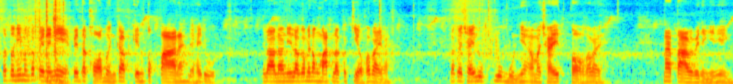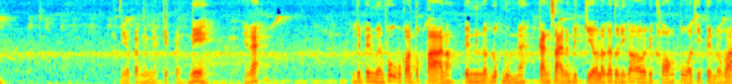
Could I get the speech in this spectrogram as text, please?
แล้วตัวนี้มันก็เป็นไอ้นี่ เป็นตะขอเหมือนกับเอ็นตกปลานะ เดี๋ยวให้ดู เวลาเรานี้เราก็ไม่ต้องมัดเราก็เกี่ยวเข้าไปนะ แล้วก็ใช้ลูกลูกหมุนเนี่ยเอามาใช้ต่อเข้าไป หน้าตามันเป็นอย่างนี้นี่เอง เดี๋ยวแป๊บนึงนะเก็บกันนี่ เห็นไหมมันจะเป็นเหมือนพวกอุปกรณ์ตกปลาเนาะ เป็นแบบลูกหมุนนะ กันสายมันบิดเกลียว แล้วก็ตัวนี้ก็เอาไว้ไปคล้องตัวที่เป็นแบบว่า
